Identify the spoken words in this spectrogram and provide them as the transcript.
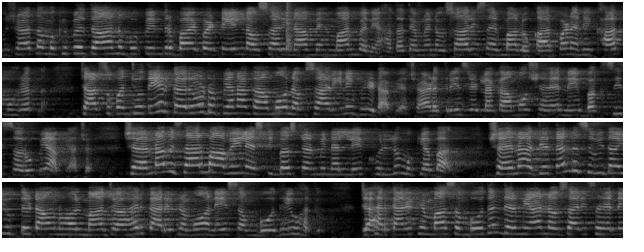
ગુજરાતના મુખ્યપ્રધાન ભૂપેન્દ્રભાઈ પટેલ નવસારીના મહેમાન બન્યા હતા. તેમણે નવસારી શહેરમાં લોકાર્પણ અને ખાતમુહૂર્તના ચારસો પંચોતેર કરોડ રૂપિયાના કામો નવસારીને ભેટ આપ્યા છે. આડત્રીસ જેટલા કામો શહેરને બક્ષિસ સ્વરૂપે આપ્યા છે. શહેરના વિસ્તારમાં આવેલ એસટી બસ ટર્મિનલને ખુલ્લું મૂક્યા બાદ શહેરના અદ્યતન સુવિધાયુક્ત ટાઉન હોલમાં જાહેર કાર્યક્રમો અને સંબોધ્યું હતું. જાહેર કાર્યક્રમમાં સંબોધન દરમિયાન નવસારી શહેરને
